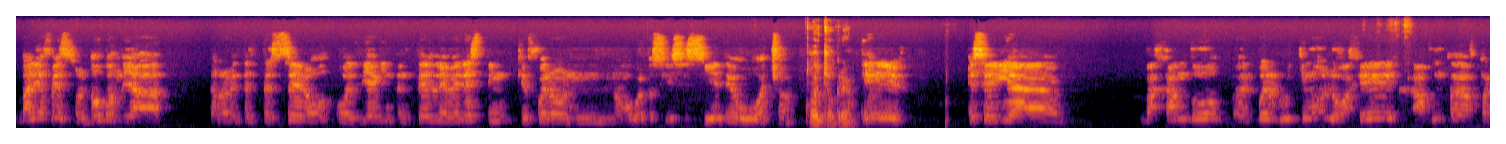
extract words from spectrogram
varias veces, sobre todo cuando ya de repente el tercero o el día que intenté el Everesting, que fueron, no me acuerdo si es siete u ocho. Ocho, creo. Eh, ese día bajando, eh, bueno, el último lo bajé a punta de bastón.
